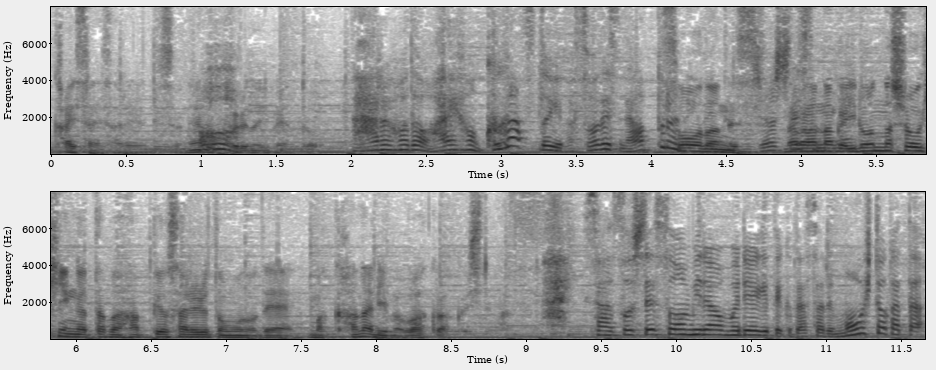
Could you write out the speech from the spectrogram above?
開催されるんですよねアップルのイベント。なるほど。iPhone9 月といえばそうですね。アップルのそうなんです。だからなんかいろんな商品が多分発表されると思うので、まあ、かなり今ワクワクしてます。はい、さあそして総ミラを盛り上げてくださるもう一方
